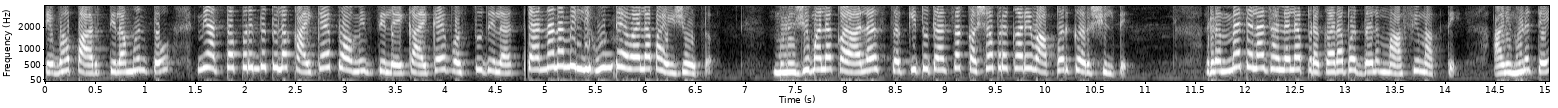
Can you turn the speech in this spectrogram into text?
तेव्हा पार्थ तिला म्हणतो मी आतापर्यंत तुला काय काय प्रॉमिस दिले काय काय वस्तू दिल्या त्यांना ना मी लिहून ठेवायला पाहिजे होतं. म्हणजे मला कळालं असतं की तू त्याचा कशा प्रकारे वापर करशील ते. रम्या त्याला झालेल्या प्रकाराबद्दल माफी मागते आणि म्हणते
